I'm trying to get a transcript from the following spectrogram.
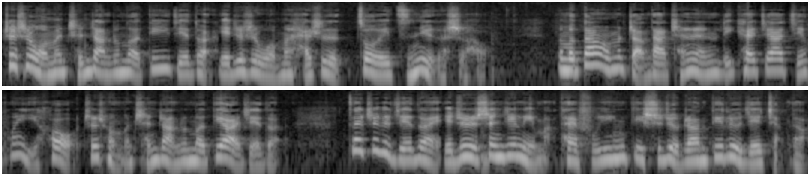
这是我们成长中的第一阶段，也就是我们还是作为子女的时候。那么，当我们长大成人、离开家、结婚以后，这是我们成长中的第二阶段。在这个阶段，也就是圣经里马太福音第十九章第六节讲到。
